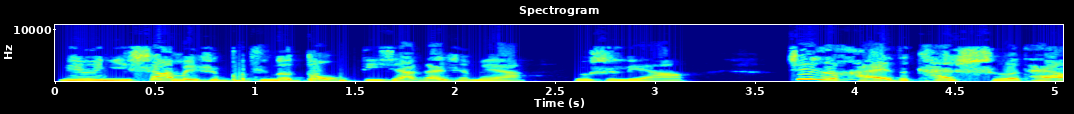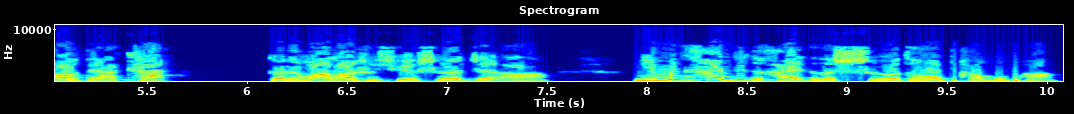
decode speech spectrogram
因为你上面是不停的动，底下干什么呀？又是凉。这个孩子看舌苔啊，大家看，跟着王老师学舌诊啊。你们看这个孩子的舌头胖不胖？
